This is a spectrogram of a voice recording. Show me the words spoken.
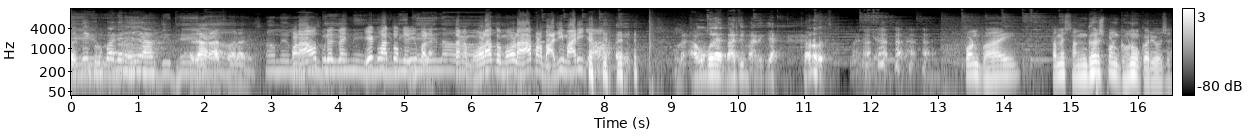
બધી કૃપા છે ને એ આ હજાર હાથ વાળાની છે. પણ આવો સુરેશભાઈ એક વાત તો કેવી પડે. તમે મોડા તો મોડા પણ બાજી મારી ગયા બાજી મારી ગયા. ખરો જ. પણ ભાઈ તમે સંઘર્ષ પણ ઘણો કર્યો છે.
